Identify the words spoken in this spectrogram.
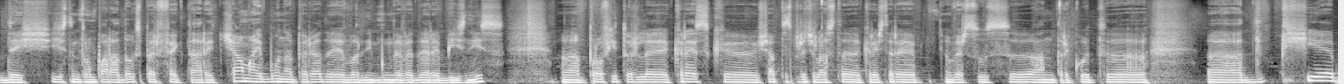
deși este într-un paradox perfect, are cea mai bună perioadă ever din punct de vedere business. Uh, profiturile cresc 17% uh, creștere versus anul trecut și e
